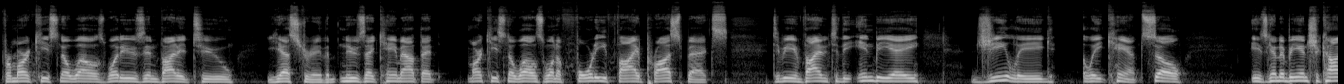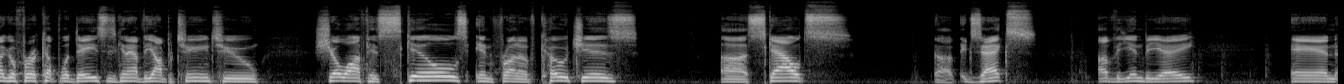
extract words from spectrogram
for Markquis Nowell is what he was invited to yesterday. The news that came out that Markquis Nowell is one of 45 prospects to be invited to the NBA G League Elite Camp. So he's going to be in Chicago for a couple of days. He's going to have the opportunity to show off his skills in front of coaches, uh, scouts, uh, execs of the NBA, and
